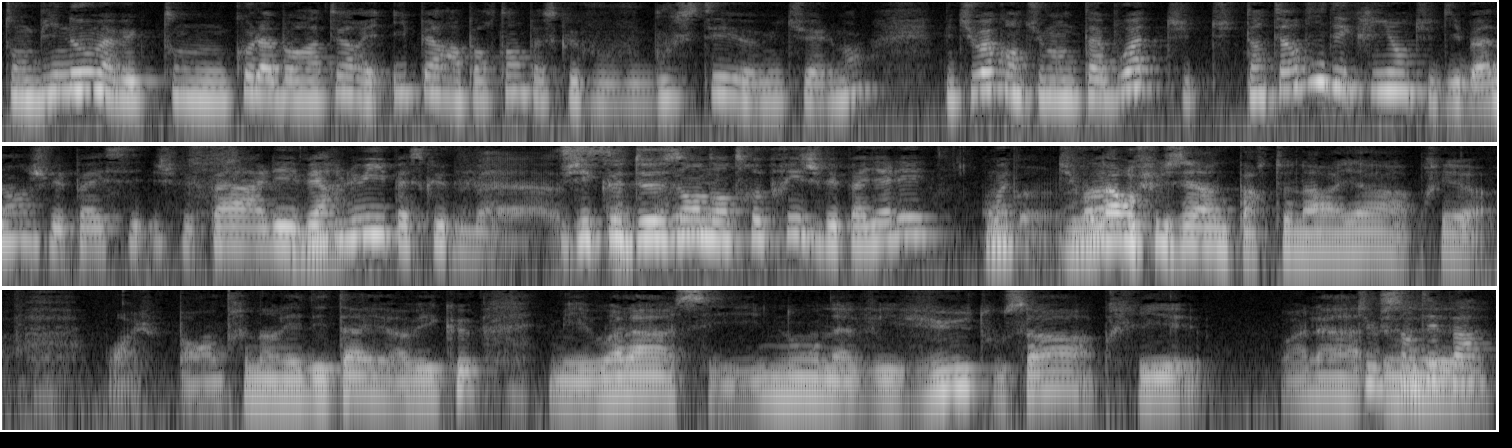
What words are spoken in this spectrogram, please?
ton binôme avec ton collaborateur est hyper important parce que vous vous boostez euh, mutuellement. Mais tu vois, quand tu montes ta boîte, tu t'interdis des clients. Tu te dis, bah non, je vais pas essayer, je vais pas aller vers lui parce que bah, j'ai que deux ans d'entreprise, je vais pas y aller. On, Moi, on tu vois, a refusé un partenariat après. euh, bon, je vais pas rentrer dans les détails avec eux, mais voilà, c'est nous on avait vu tout ça. Après, voilà. Tu le euh, sentais pas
